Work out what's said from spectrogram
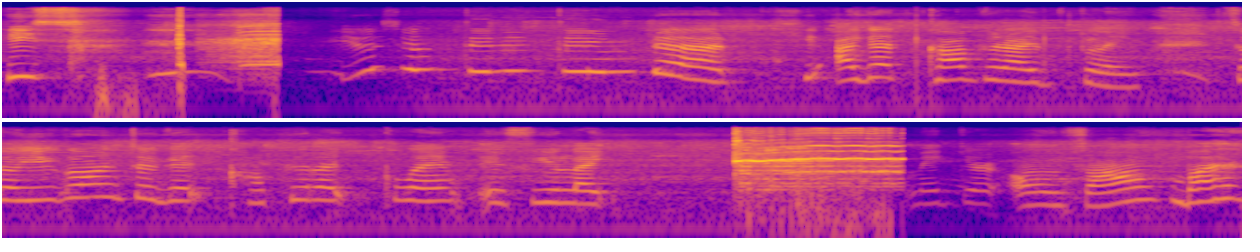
He's YouTube didn't think that he, I get copyright claim. So you're going to get copyright claim if you like make your own song, but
